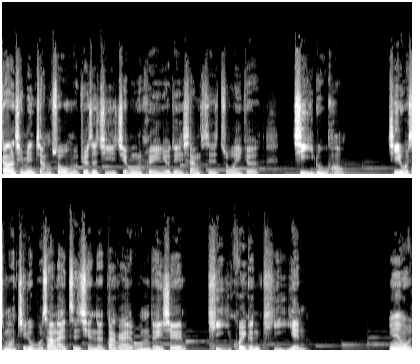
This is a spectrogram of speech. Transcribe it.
刚刚前面讲说，我觉得这集节目会有点像是做一个记录哈，记录什么？记录菩萨来之前的大概我们的一些体会跟体验。因为我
